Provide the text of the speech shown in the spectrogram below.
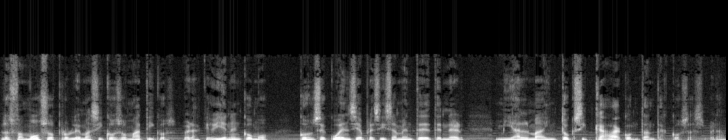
los famosos problemas psicosomáticos, ¿verdad? Que vienen como consecuencia precisamente de tener mi alma intoxicada con tantas cosas, ¿verdad?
